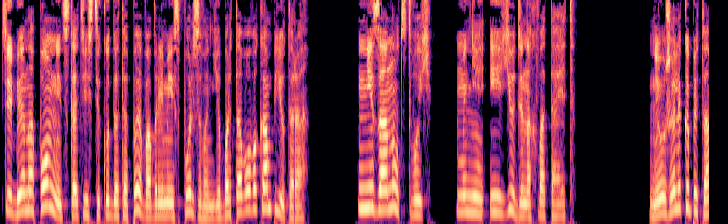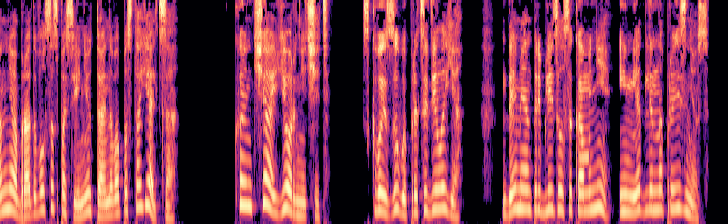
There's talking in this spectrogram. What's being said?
«Тебе напомнить статистику ДТП во время использования бортового компьютера?» «Не занудствуй. Мне и Юдина хватает». Неужели капитан не обрадовался спасению тайного постояльца? «Кончай ерничать!» Сквозь зубы процедила я. Дэмиан приблизился ко мне и медленно произнес.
